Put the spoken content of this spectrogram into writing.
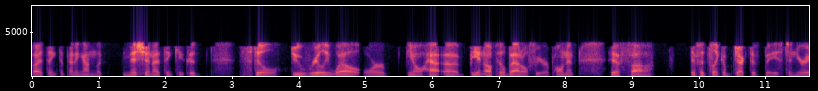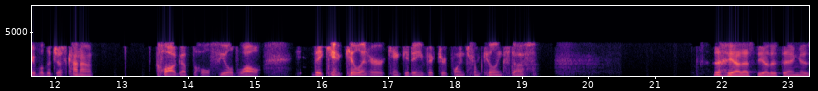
But I think depending on the mission, I think you could still do really well or you know ha- uh, be an uphill battle for your opponent if uh, if it's like objective based and you're able to just kind of clog up the whole field while they can't kill it or can't get any victory points from killing stuff. Yeah, that's the other thing is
